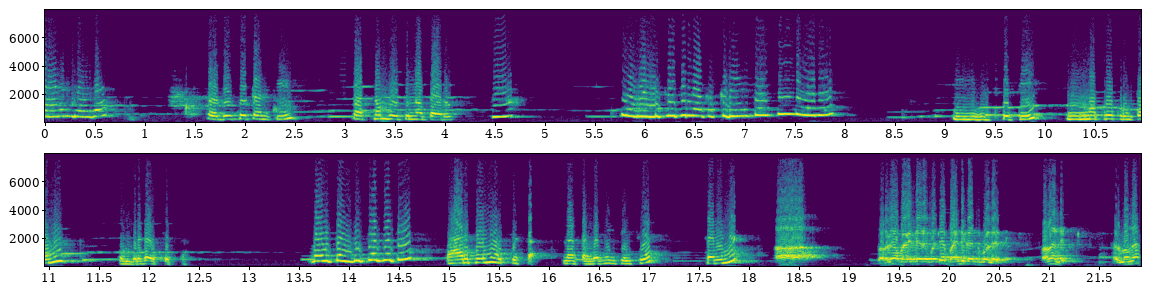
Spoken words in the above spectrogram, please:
ప్రయాణం లేదా చదువుకోటానికి పట్నం పోతున్నా పారు. వెళ్ళిపోతే నాకు అక్కడ ఏం చేస్తుంటారా నిన్ను విడిచిపెట్టి నేను మాత్రం ఉంటాను? తొందరగా వచ్చేస్తా. వాళ్ళు పంపించకపోతే పారిపోయినా వచ్చేస్తా. నా సంగతి నీకు తెలుసుగా? సరేనా? త్వరగా బయలుదేరిపోతే బండి కట్టుకోలేదు. పదండి. ధర్మన్నా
